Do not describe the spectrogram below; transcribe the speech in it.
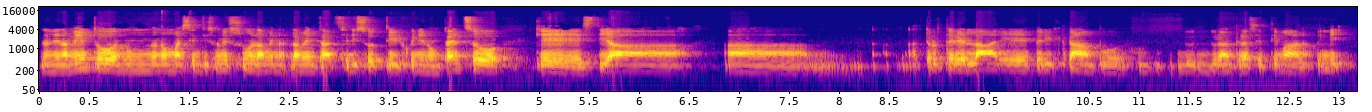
L'allenamento non, non ho mai sentito nessuno lamentarsi di Sottil, quindi non penso che stia a, a trotterellare per il campo durante la settimana, quindi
